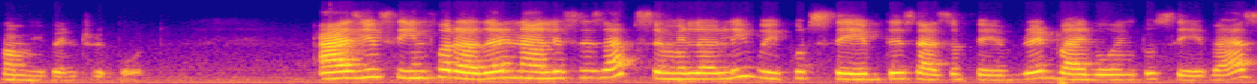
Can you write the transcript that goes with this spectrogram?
from event report. As you've seen for other analysis apps, similarly, we could save this as a favorite by going to save as,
